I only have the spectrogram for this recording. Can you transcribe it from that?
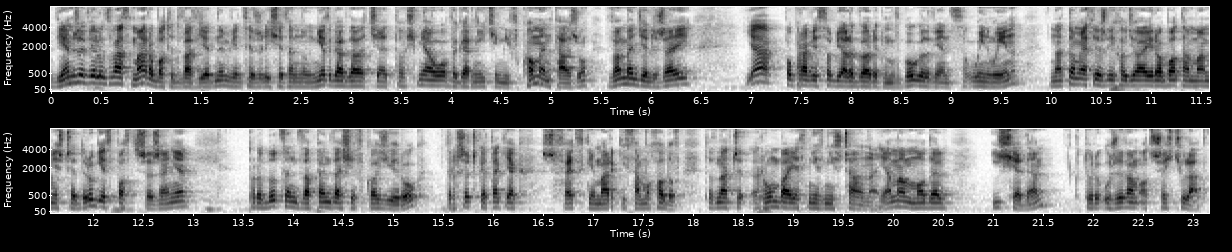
Wiem, że wielu z Was ma roboty dwa w jednym, więc jeżeli się ze mną nie zgadzacie, to śmiało wygarnijcie mi w komentarzu. Wam będzie lżej. Ja poprawię sobie algorytm w Google, więc win-win. Natomiast jeżeli chodzi o iRobota, mam jeszcze drugie spostrzeżenie. Producent zapędza się w kozi róg, troszeczkę tak jak szwedzkie marki samochodów. To znaczy, rumba jest niezniszczalna. Ja mam model i7, który używam od 6 lat.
